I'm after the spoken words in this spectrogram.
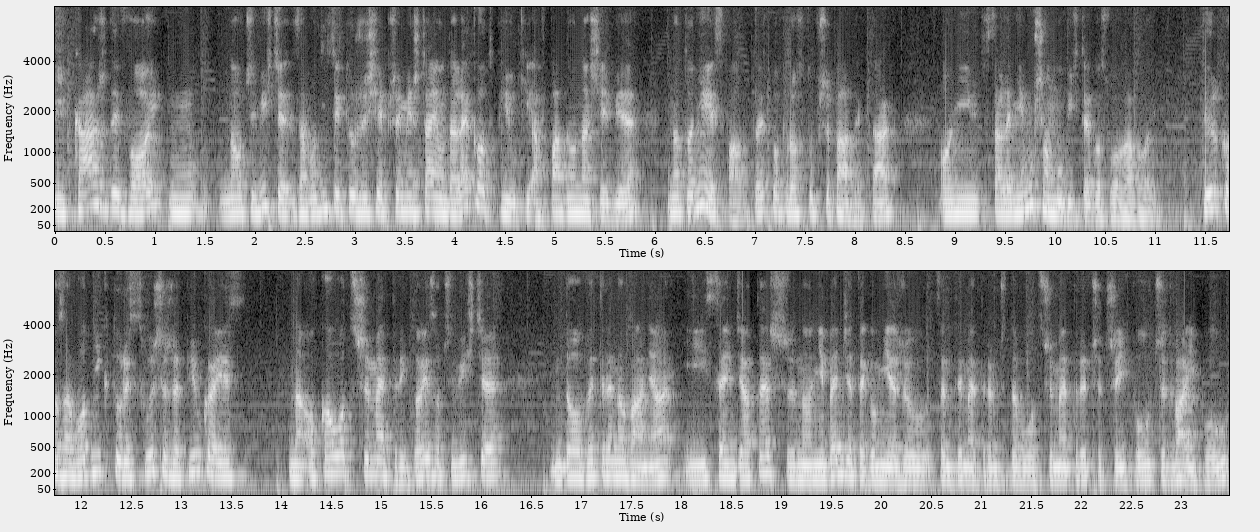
I każdy woj, m, no oczywiście zawodnicy, którzy się przemieszczają daleko od piłki, a wpadną na siebie, no to nie jest faul, to jest po prostu przypadek, tak? Oni wcale nie muszą mówić tego słowa woj. Tylko zawodnik, który słyszy, że piłka jest na około 3 metry. To jest oczywiście do wytrenowania i sędzia też no, nie będzie tego mierzył centymetrem, czy to było 3 metry, czy 3,5, czy 2,5.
